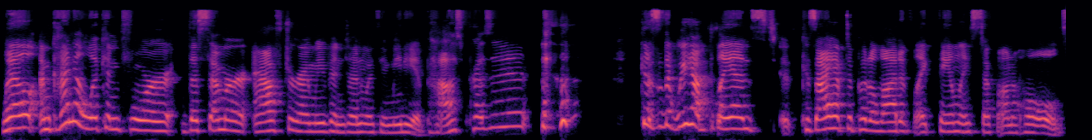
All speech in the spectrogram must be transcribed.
Well, I'm kind of looking for the summer after I'm even done with immediate past president. Because we have plans, because I have to put a lot of like family stuff on hold.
